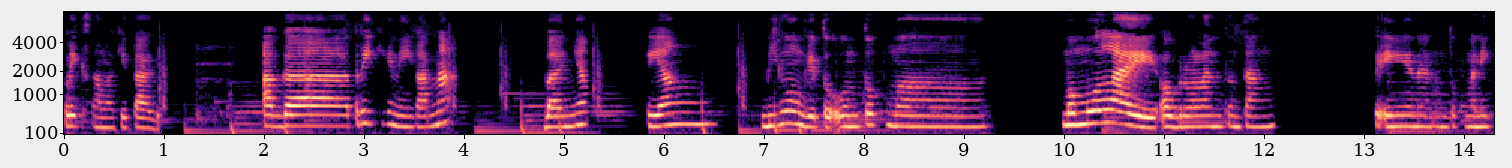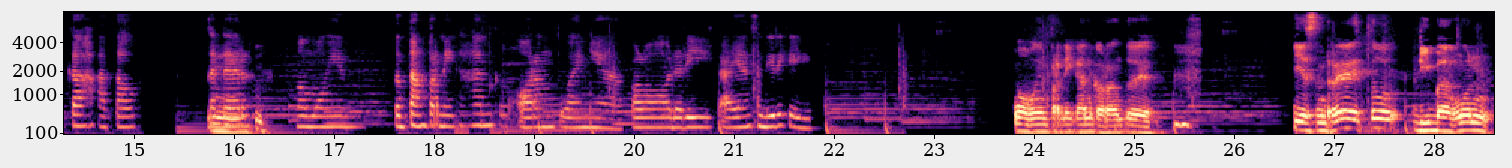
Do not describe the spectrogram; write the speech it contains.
klik sama kita gitu. Agak tricky nih karena banyak yang bingung gitu untuk me- memulai obrolan tentang keinginan untuk menikah atau sekedar Hmm. ngomongin tentang pernikahan ke orang tuanya. Kalau dari kalian sendiri kayak gimana? ngomongin pernikahan ke orang tua ya. Iya sebenarnya itu dibangun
